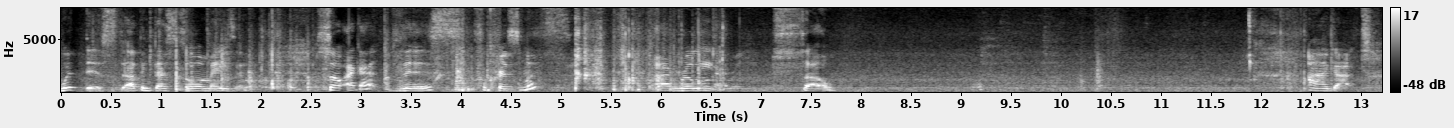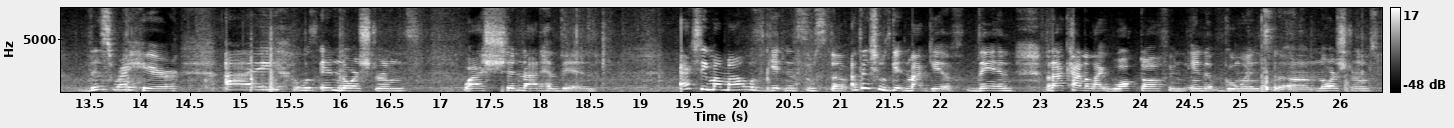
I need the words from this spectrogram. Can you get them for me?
with this. I think that's so amazing. So i got this for christmas. I really, I really so. I got this right here. I was in nordstrom's where i should not have been. Actually my mom was getting some stuff. I think she was getting my gift then but i kind of like walked off and ended up going to um, nordstrom's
